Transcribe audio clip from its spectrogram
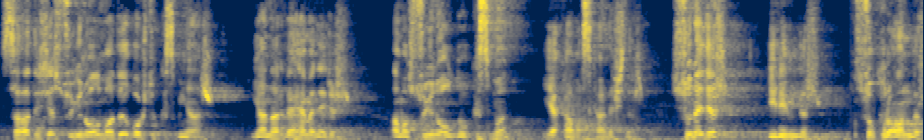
Sadece suyun olmadığı boşluk kısmı yanar. Yanar ve hemen erir. Ama suyun olduğu kısmı yakamaz kardeşler. Su nedir? İlimdir. Su Kur'an'dır.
